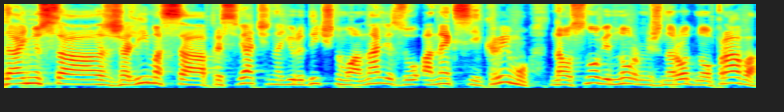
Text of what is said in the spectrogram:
Дайнюса Жалімаса присвячена юридичному аналізу анексії Криму на основі норм міжнародного права,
